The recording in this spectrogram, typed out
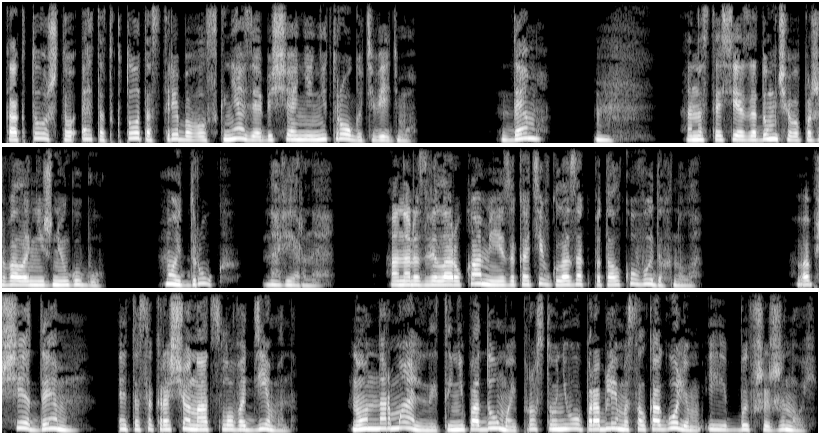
как то, что этот кто-то стребовал с князя обещание не трогать ведьму. Дэм? Анастасия задумчиво пожевала нижнюю губу. Мой друг, наверное. Она развела руками и, закатив глаза к потолку, выдохнула. «Вообще, Дэм — это сокращенно от слова «демон». Но он нормальный, ты не подумай, просто у него проблемы с алкоголем и бывшей женой».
